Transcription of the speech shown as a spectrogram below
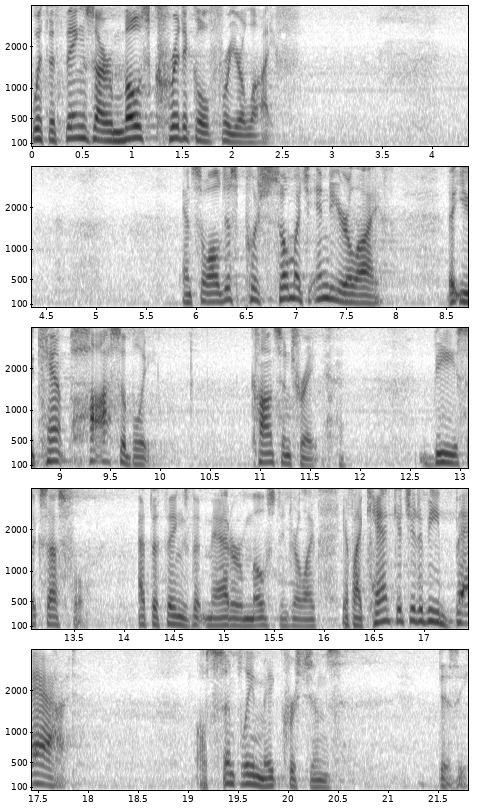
with the things that are most critical for your life? And so I'll just push so much into your life that you can't possibly concentrate, be successful at the things that matter most in your life. If I can't get you to be bad, I'll simply make Christians busy.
